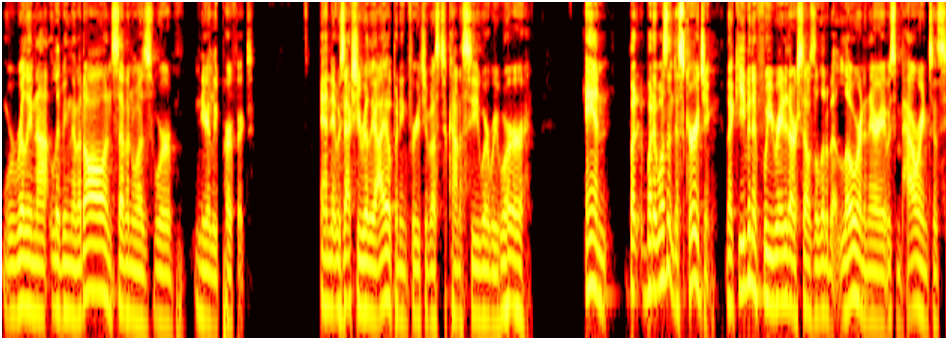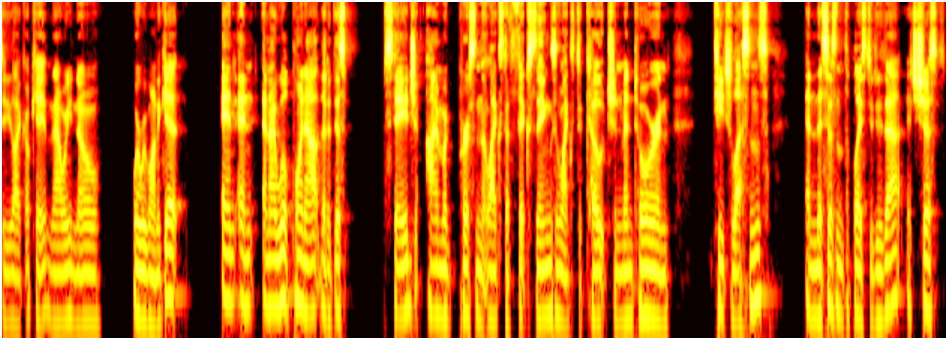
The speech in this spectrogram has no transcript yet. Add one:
we're really not living them at all, and seven was we're nearly perfect. And it was actually really eye opening for each of us to kind of see where we were. And but but it wasn't discouraging. Like even if we rated ourselves a little bit lower in an area, it was empowering to see like, okay, now we know where we want to get. And and and I will point out that at this stage, I'm a person that likes to fix things and likes to coach and mentor and teach lessons and this isn't the place to do that. It's just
